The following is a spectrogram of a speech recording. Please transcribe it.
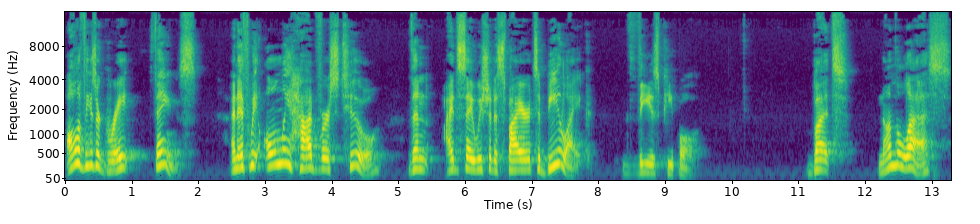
All of these are great things. And if we only had verse 2, then I'd say we should aspire to be like these people. But nonetheless,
